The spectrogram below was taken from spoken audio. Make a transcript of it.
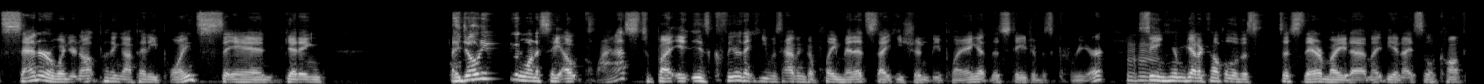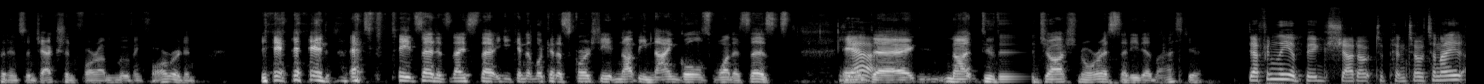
center when you're not putting up any points and getting I don't even want to say outclassed, but it is clear that he was having to play minutes that he shouldn't be playing at this stage of his career. Mhm. Seeing him get a couple of assists there might uh, might be a nice little confidence injection for him moving forward. And, and as Tate said, it's nice that he can look at a score sheet and not be nine goals, one assist, Yeah. and uh, not do the Josh Norris that he did last year. Definitely a big shout out to Pinto tonight.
